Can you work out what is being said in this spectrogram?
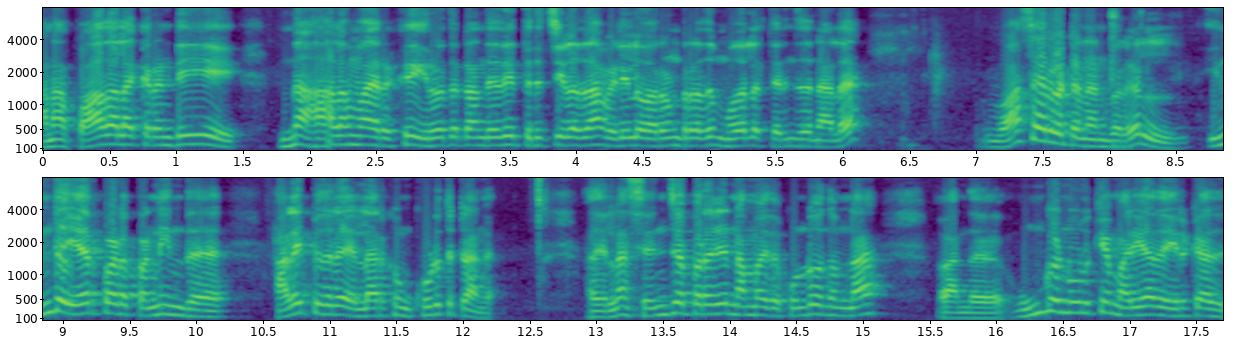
ஆனால் பாதாளக்கரண்டி இன்னும் ஆழமாக இருக்குது இருபத்தெட்டாம் தேதி திருச்சியில் தான் வெளியில் வரும்ன்றது முதல்ல தெரிஞ்சதுனால வாசார்வட்ட நண்பர்கள் இந்த ஏற்பாடை பண்ணி இந்த அழைப்புதலை எல்லாருக்கும் கொடுத்துட்டாங்க. அதெல்லாம் செஞ்ச பிறகு நம்ம இதை கொண்டு வந்தோம்னா அந்த உங்கள் நூலுக்கே மரியாதை இருக்காது.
